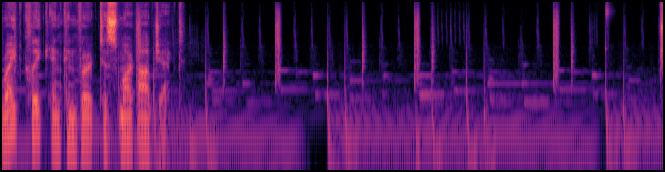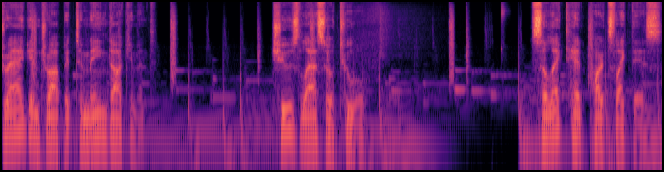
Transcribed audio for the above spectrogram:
Right-click and convert to Smart Object. Drag and drop it to main document. Choose Lasso tool. Select head parts like this.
